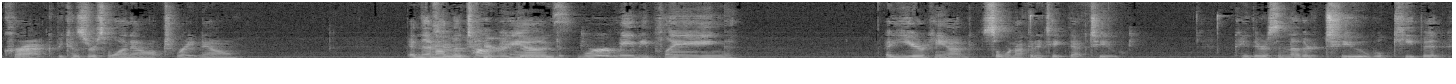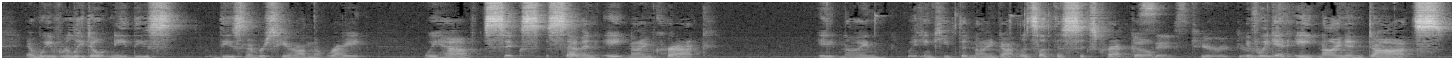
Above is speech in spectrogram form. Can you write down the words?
crack because there's one out right now. And then on the top characters. hand, we're maybe playing a year hand, so we're not going to take that two. Okay, there's another two. We'll keep it. And we really don't need these these numbers here on the right. We have six, seven, eight, nine crack eight, nine. We can keep the nine dot. Let's let this six crack go. Six characters. If we get eight, nine, and dots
